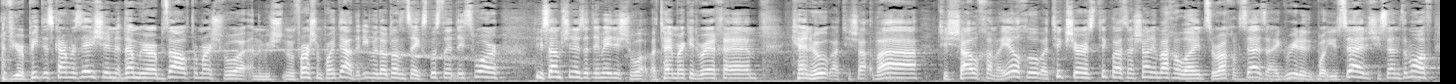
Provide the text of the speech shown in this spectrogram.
if you repeat this conversation, then we are absolved from our shvua. And the Mepharshim point out that even though it doesn't say explicitly that they swore, the assumption is that they made a shvua. So Rachav says, I agree to what you said. She sends them off,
